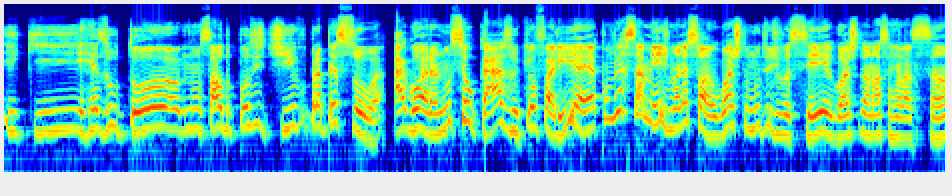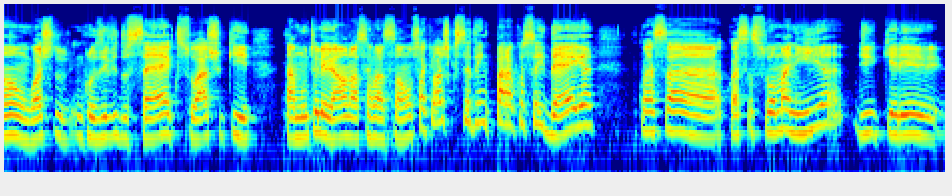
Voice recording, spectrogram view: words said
e que resultou num saldo positivo para a pessoa. Agora, no seu caso, o que eu faria é conversar mesmo. Olha só, eu gosto muito de você, gosto da nossa relação, gosto inclusive do sexo, acho que tá muito legal a nossa relação. Só que eu acho que você tem que parar com essa ideia, com essa, com essa sua mania de querer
